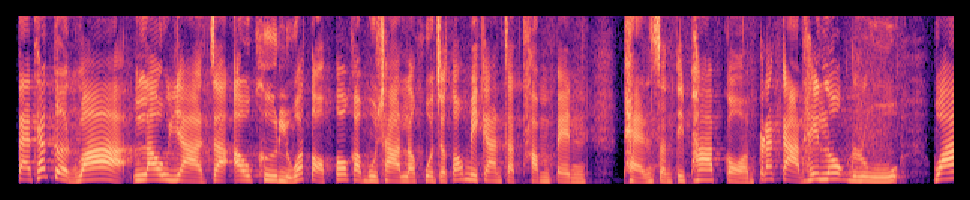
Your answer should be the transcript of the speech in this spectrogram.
แต่ถ้าเกิดว่าเราอยากจะเอาคืนหรือว่าตอบโต้กัมพูชา เราควรจะต้องมีการจัดทำเป็นแผนสันติภาพก่อน ประกาศให้โลกรู้ว่า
